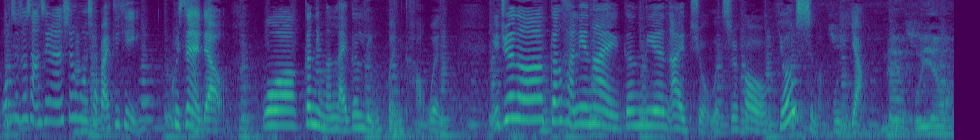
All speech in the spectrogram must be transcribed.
我是职场新人生活小白 Kiki。Kristen 掉，我跟你们来个灵魂拷问，你觉得刚谈恋爱跟恋爱久了之后有什么不一样？没有不一样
